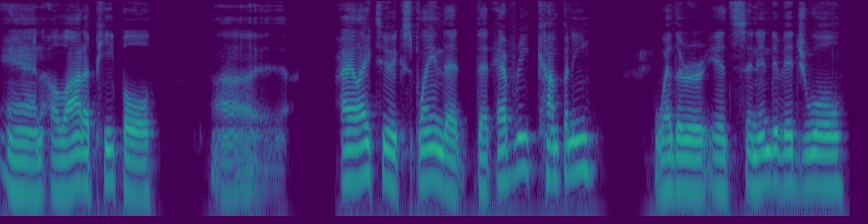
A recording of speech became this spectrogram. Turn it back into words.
And a lot of people, uh, I like to explain that, that every company whether it's an individual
